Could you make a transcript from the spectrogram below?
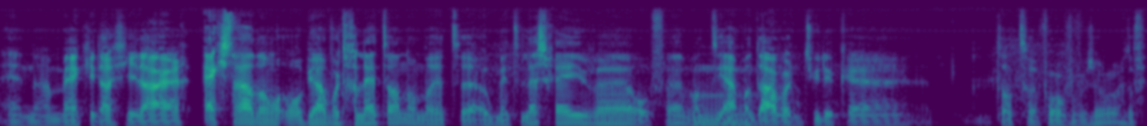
En eh, merk je dat je daar extra dan op jou wordt gelet dan, omdat ook met lesgeven of, hè, want ja, Mm. want daar wordt natuurlijk dat eh, voor voor gezorgd. Of,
